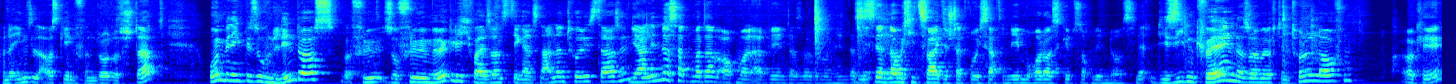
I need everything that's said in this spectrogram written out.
von der Insel ausgehend von Rhodos Stadt. Unbedingt besuchen Lindos, früh, so früh wie möglich, weil sonst die ganzen anderen Touris da sind. Ja, Lindos hat Madame auch mal erwähnt, da sollte man hin. Das ist ja, glaube ich, die zweite Stadt, wo ich sagte, neben Rhodos gibt es noch Lindos. Die sieben Quellen, da soll man durch den Tunnel laufen. Okay.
